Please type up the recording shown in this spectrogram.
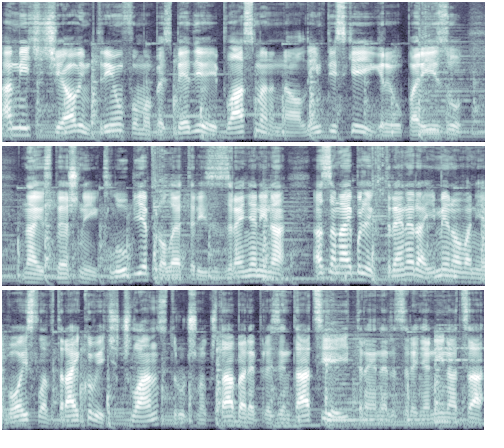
a Mićić je ovim triumfom obezbedio i plasman na olimpijske igre u Parizu. Najuspešniji klub je Proletar iz Zrenjanina, a za najboljeg trenera imenovan je Vojislav Trajković, član stručnog štaba reprezentacije i trener Zrenjaninaca.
